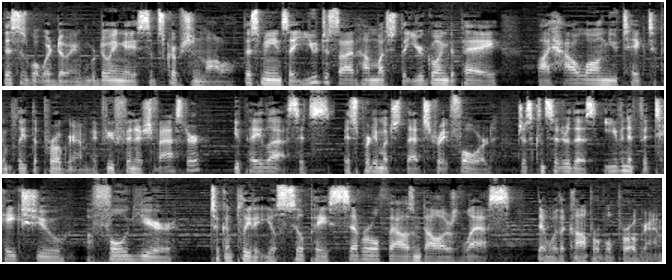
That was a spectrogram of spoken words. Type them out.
this is what we're doing. We're doing a subscription model. This means that you decide how much that you're going to pay by how long you take to complete the program. If you finish faster, you pay less. It's it's pretty much that straightforward. Just consider this, even if it takes you a full year to complete it, you'll still pay several thousand dollars less than with a comparable program.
